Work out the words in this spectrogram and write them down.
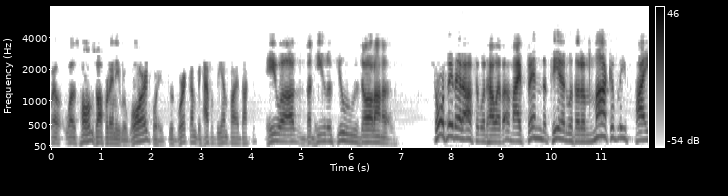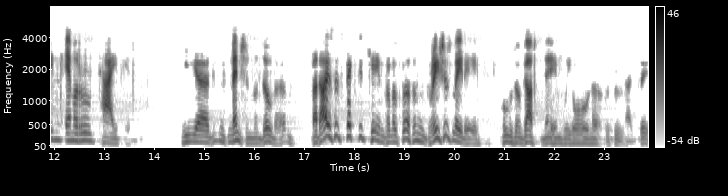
Well, was Holmes offered any reward for his good work on behalf of the Empire, Doctor? He was, but he refused all honors. Shortly thereafterward, however, my friend appeared with a remarkably fine emerald tie pin. He uh, didn't mention the donor, but I suspect it came from a certain gracious lady whose august name we all know. I see.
